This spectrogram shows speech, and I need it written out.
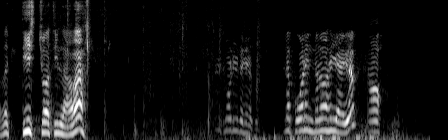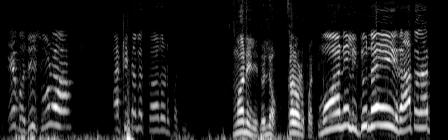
હવે ત્રીસ ચોથી લાવા એટલે પોણી ન આવ્યું એમ. એ બધું છોડો. આથી તમે કરોડપતિ. મોની લીધું લ્યો કરોડપતિ. મોની લીધું નહીં. રાતો રાત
